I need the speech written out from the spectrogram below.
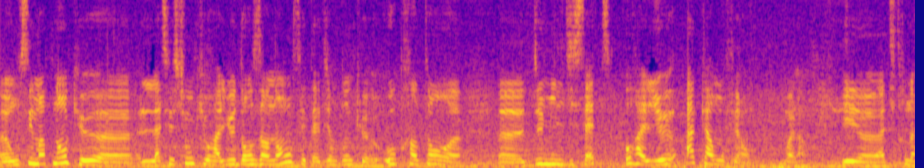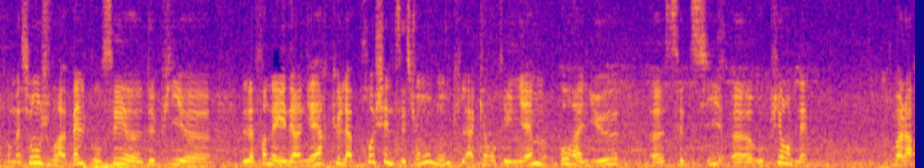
euh, on sait maintenant que euh, la session qui aura lieu dans un an, c'est-à-dire donc euh, au printemps 2017, aura lieu à Clermont-Ferrand. Voilà. Et à titre d'information, je vous rappelle qu'on sait depuis la fin de l'année dernière que la prochaine session, donc la 41e, aura lieu celle-ci au Puy-en-Velay. Voilà.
